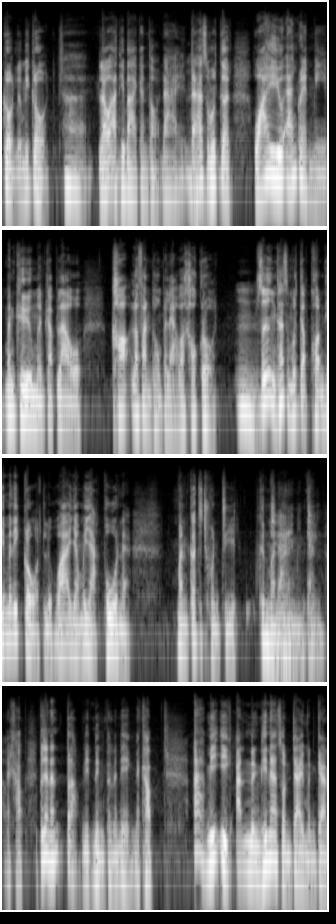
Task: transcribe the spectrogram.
โกรธหรือไม่โกรธใช่ แล้วอธิบายกันต่อได้ แต่ถ้าสมมุติเกิด why are you angry at me มันคือเหมือนกับเราเคาะแล้วฟันธงไปแล้วว่าเขาโกรธซึ่งถ้าสมมติกับคนที่ไม่ได้โกรธหรือว่ายังไม่อยากพูดเนี่ยมันก็จะชวนจีดขึ้นมาได้เหมือนกันนะครับเพราะฉะนั้นปรับนิดหนึ่งเท่านั้นเองนะครับอะมีอีกอันหนึ่งที่น่าสนใจเหมือนกัน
